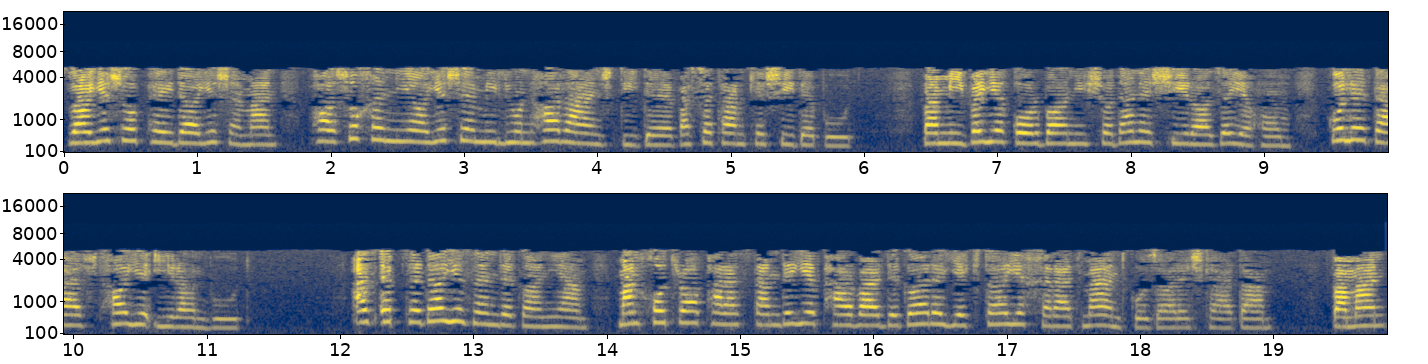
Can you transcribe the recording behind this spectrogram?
زایش و پیدایش من پاسخ نیایش میلیونها رنج دیده و ستم کشیده بود و میوه قربانی شدن شیرازه هم گل دشتهای ایران بود. از ابتدای زندگانیم من خود را پرستنده پروردگار یکتای خردمند گزارش کردم و من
